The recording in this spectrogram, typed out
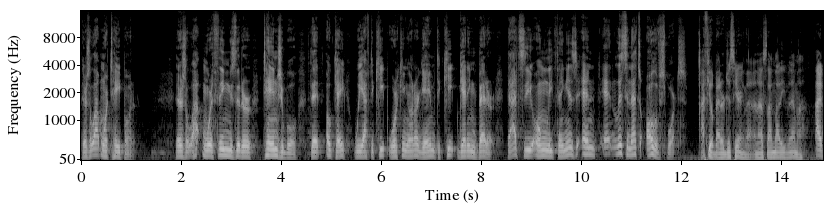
there's a lot more tape on her. There's a lot more things that are tangible that, okay, we have to keep working on our game to keep getting better. That's the only thing is. And, and listen, that's all of sports. I feel better just hearing that, and that's I'm not even Emma. I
